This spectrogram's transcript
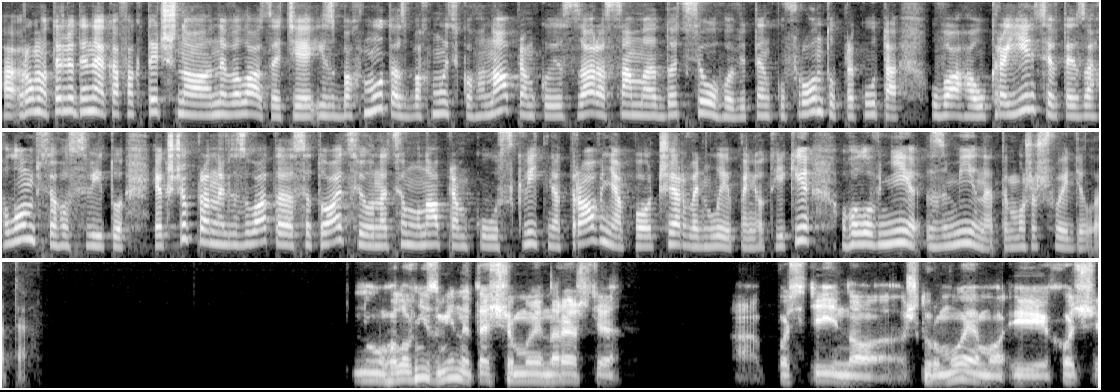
Рома, ти людина, яка фактично не вилазить із Бахмута, з Бахмутського напрямку. І зараз саме до цього відтинку фронту прикута увага українців та й загалом всього світу. Якщо проаналізувати ситуацію на цьому напрямку з квітня-травня по червень-липень, от які головні зміни ти можеш виділити? Ну, головні зміни те, що ми нарешті постійно штурмуємо, і хоч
